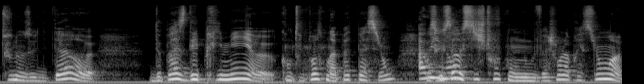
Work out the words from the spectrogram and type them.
tous nos auditeurs. euh, de pas se déprimer euh, quand on pense qu'on n'a pas de passion. Ah parce oui que non. ça aussi, je trouve qu'on nous met vachement la pression. Ouais.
